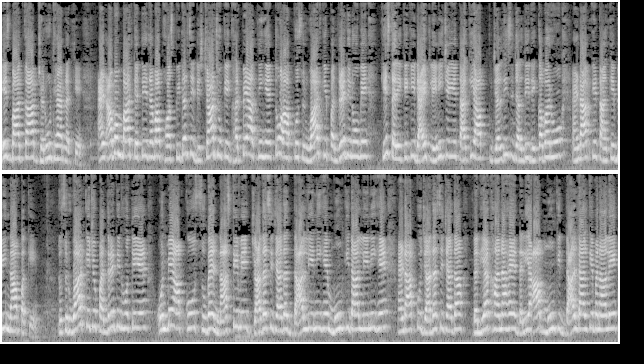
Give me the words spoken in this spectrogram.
इस बात का आप ज़रूर ध्यान रखें। एंड अब हम बात करते हैं, जब आप हॉस्पिटल से डिस्चार्ज होकर घर पे आती हैं तो आपको शुरुआत के पंद्रह दिनों में किस तरीके की डाइट लेनी चाहिए ताकि आप जल्दी से जल्दी रिकवर हो एंड आपके टांके भी ना पके। तो शुरुआत के जो पंद्रह दिन होते हैं, उनमें आपको सुबह नाश्ते में ज़्यादा से ज़्यादा दाल लेनी है, मूंग की दाल लेनी है एंड आपको ज़्यादा से ज़्यादा दलिया खाना है। दलिया आप मूंग की दाल डाल के बना लें।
